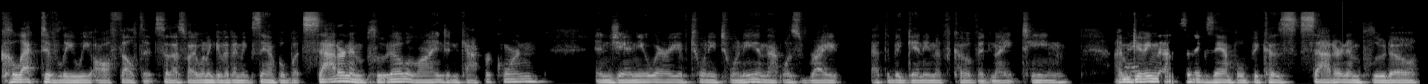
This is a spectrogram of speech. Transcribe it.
collectively we all felt it. So, that's why I want to give it an example. But Saturn and Pluto aligned in Capricorn in January of 2020, and that was right at the beginning of COVID 19. I'm right. giving that as an example because Saturn and Pluto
